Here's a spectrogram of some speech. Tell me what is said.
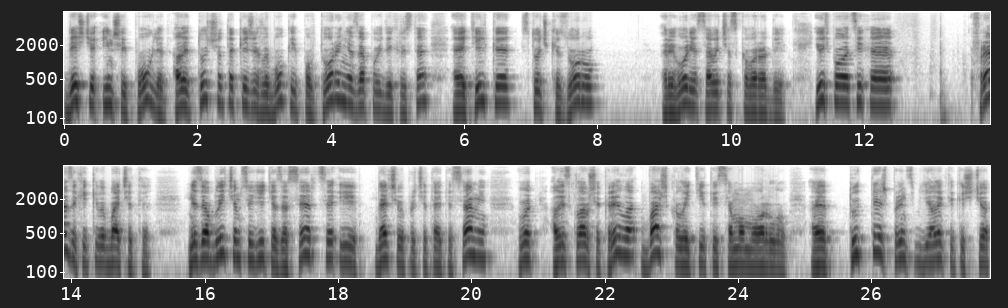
дещо інший погляд, але точно такий же глибокий повторення заповідей Христа е, тільки з точки зору Григорія Савича Сковороди. І ось по цих е, фразах, які ви бачите, не за обличчям судіть, а за серце, і далі ви прочитаєте самі. От, але склавши крила, важко летіти самому орлу. Тут теж принцип діалектики, що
